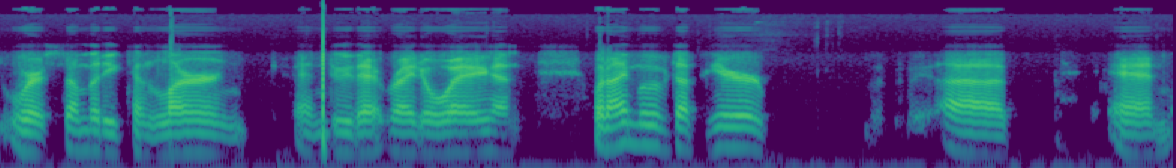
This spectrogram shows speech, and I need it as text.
where somebody can learn and do that right away. And when I moved up here, uh, and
